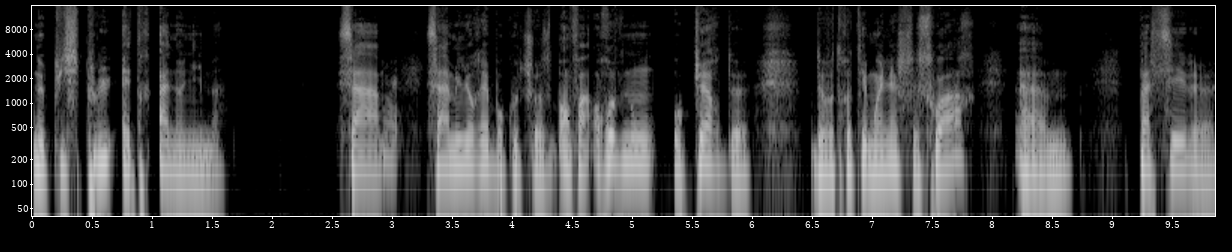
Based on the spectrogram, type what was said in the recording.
ne puisse plus être anonyme ça, ça améliorerait beaucoup de choses. Enfin, revenons au cœur de, de votre témoignage ce soir. Euh, passer le,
